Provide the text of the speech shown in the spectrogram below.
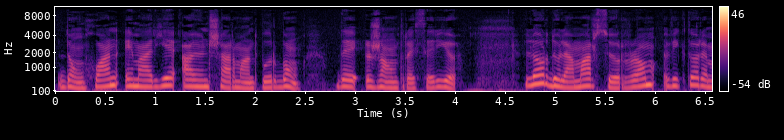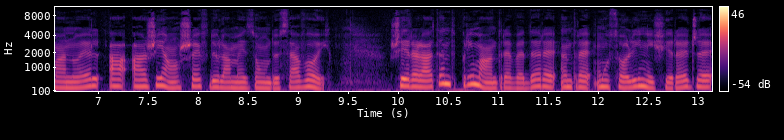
Don Juan est marié à un charmant Bourbon, de gens très sérieux. Lors de la marche sur Rome, Victor Emmanuel a agi en chef de la Maison de Savoie și relatând prima întrevedere între Mussolini și rege,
